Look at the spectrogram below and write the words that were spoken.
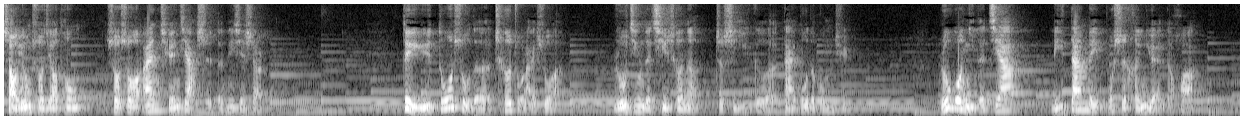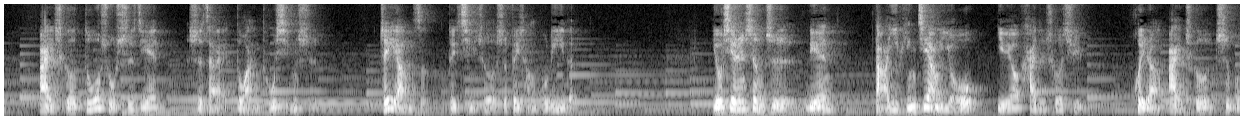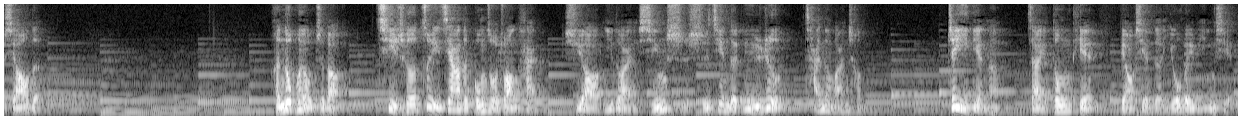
邵雍说交通，说说安全驾驶的那些事儿。对于多数的车主来说啊，如今的汽车呢，只是一个代步的工具。如果你的家离单位不是很远的话，爱车多数时间是在短途行驶，这样子对汽车是非常不利的。有些人甚至连打一瓶酱油也要开着车去，会让爱车吃不消的。很多朋友知道，汽车最佳的工作状态需要一段行驶时间的预热才能完成。这一点呢，在冬天表现得尤为明显。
